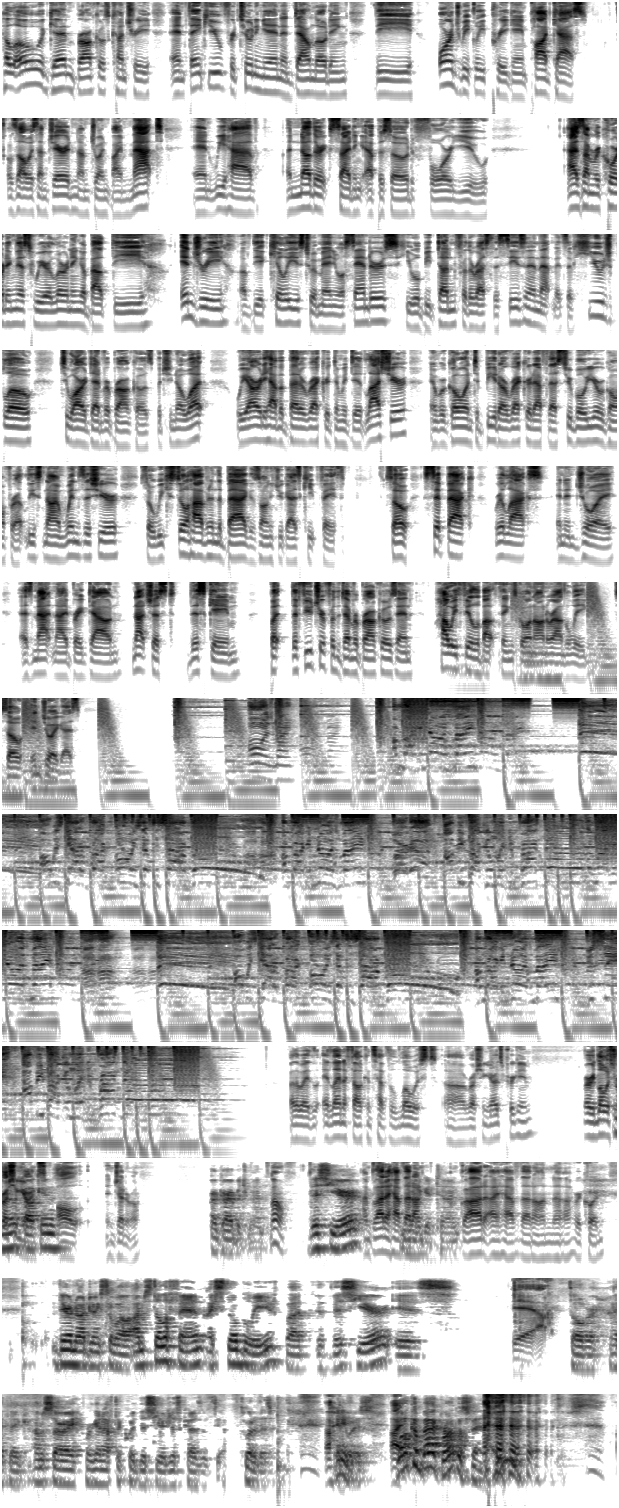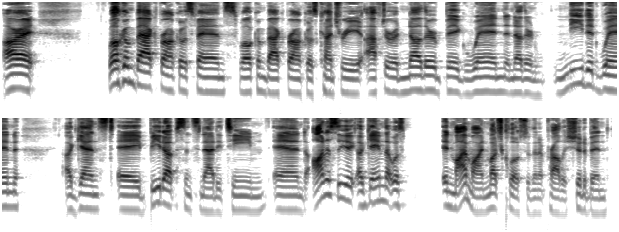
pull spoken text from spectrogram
Hello again, Broncos country, and thank you for tuning in and downloading the Orange Weekly pregame podcast. As always, I'm Jared and I'm joined by Matt, and we have another exciting episode for you. As I'm recording this, we are learning about the injury of the Achilles to Emmanuel Sanders. He will be done for the rest of the season, and that is a huge blow to our Denver Broncos. But you know what? We already have a better record than we did last year, and we're going to beat our record after that Super Bowl year. We're going for at least nine wins this year, so we still have it in the bag as long as you guys keep faith. So sit back, relax, and enjoy as Matt and I break down not just this game, but the future for the Denver Broncos and how we feel about things going on around the league. So enjoy, guys. The way, Atlanta Falcons have the lowest uh, rushing yards per game, or lowest Atlanta rushing yards all in general. are garbage, man. No, This year, I'm glad I have that on. good time. I'm glad I have that on uh, record. they're not doing so well. I'm still a fan. I still believe, but this year is Yeah. it's over. I think. I'm sorry. We're gonna have to quit this year just because it's yeah, it's what it is. Anyways, right. welcome back, Broncos fans. All right. Welcome back, Broncos fans. Welcome back, Broncos country. After another big win, another needed win against a beat up Cincinnati team, and honestly, a, game that was, in my mind, much closer than it probably should have been.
